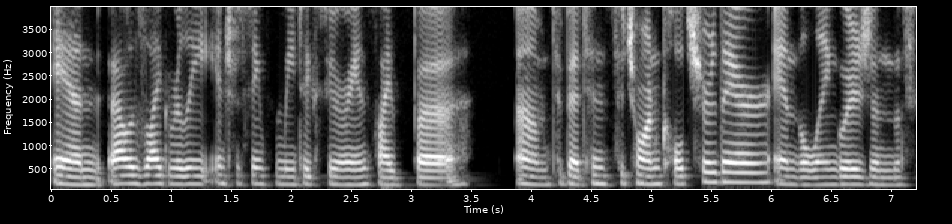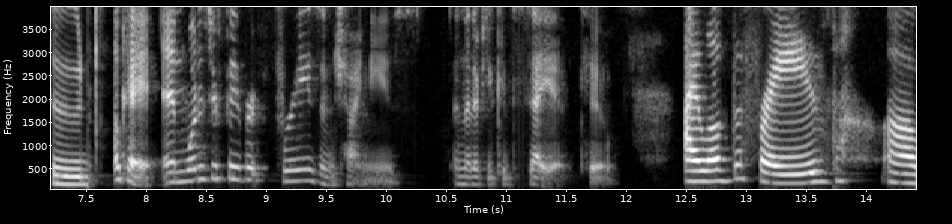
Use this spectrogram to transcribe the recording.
and that was like really interesting for me to experience like the um, Tibetan Sichuan culture there and the language and the food. Okay, and what is your favorite phrase in Chinese? And then if you could say it too. I love the phrase uh,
